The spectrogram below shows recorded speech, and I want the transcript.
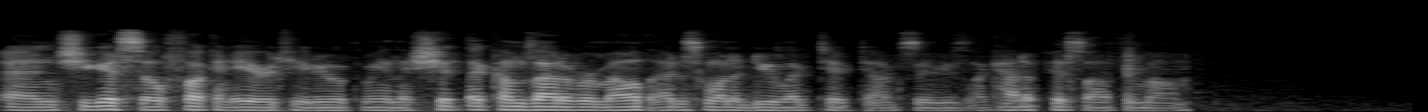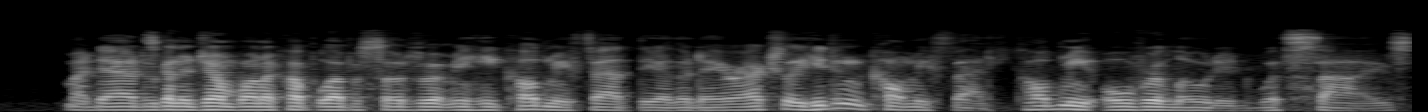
and she gets so fucking irritated with me and the shit that comes out of her mouth. I just want to do like TikTok series, like how to piss off your mom. My dad's gonna jump on a couple episodes with me. He called me fat the other day, or actually, he didn't call me fat. He called me overloaded with size,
